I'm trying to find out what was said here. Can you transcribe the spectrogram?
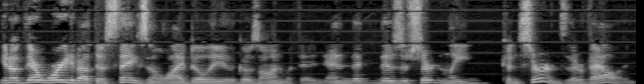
you know, they're worried about those things and the liability that goes on with it. And that those are certainly concerns that are valid.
